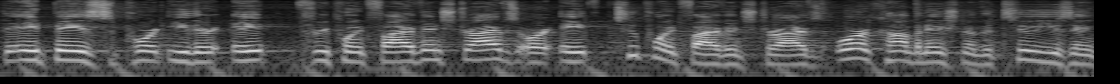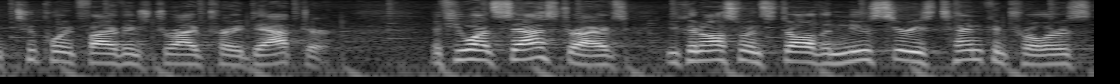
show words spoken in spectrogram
The eight bays support either eight 3.5 inch drives or eight 2.5 inch drives or a combination of the two using 2.5 inch drive tray adapter. If you want SAS drives, you can also install the new Series 10 controllers,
